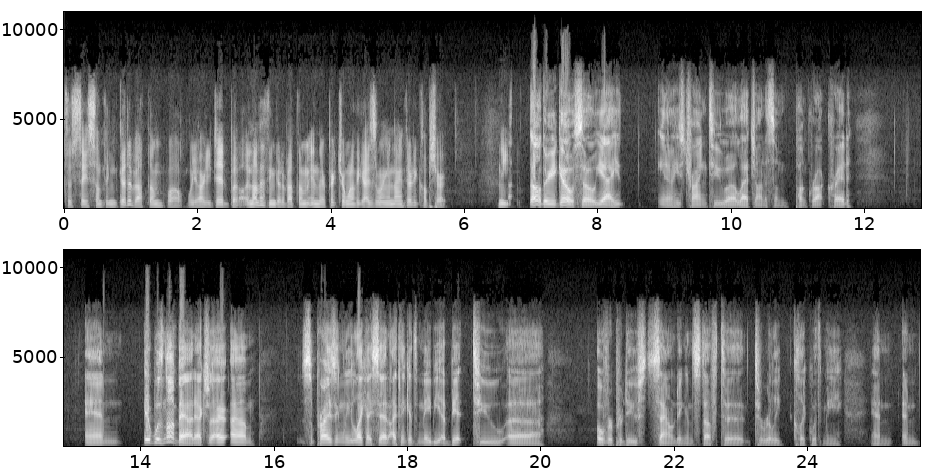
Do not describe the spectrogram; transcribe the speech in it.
to say something good about them, well, we already did. But another thing good about them in their picture, one of the guys is wearing a 930 Club shirt. Neat. oh, there you go. So yeah, he you know he's trying to uh, latch onto some punk rock cred, and it was not bad actually. I um surprisingly, like I said, I think it's maybe a bit too uh, overproduced sounding and stuff to to really click with me, and and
